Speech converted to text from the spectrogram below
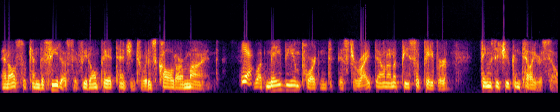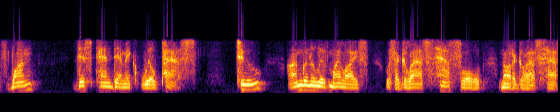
and also can defeat us if we don't pay attention to it. It's called our mind. Yeah. What may be important is to write down on a piece of paper things that you can tell yourself. One, this pandemic will pass. Two, I'm going to live my life with a glass half full, not a glass half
